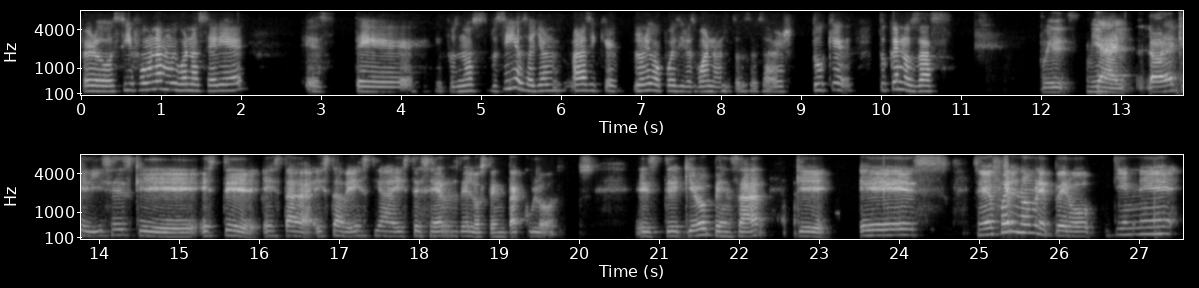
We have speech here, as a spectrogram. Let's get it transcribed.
Pero sí, fue una muy buena serie, este, y pues no, pues sí, o sea, yo ahora sí que lo único que puedo decir es bueno, entonces, a ver, tú qué, ¿Tú qué nos das? Pues mira, la hora que dices que este, esta, esta bestia, este ser de los tentáculos, este, quiero pensar que es, se me fue el nombre, pero tiene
